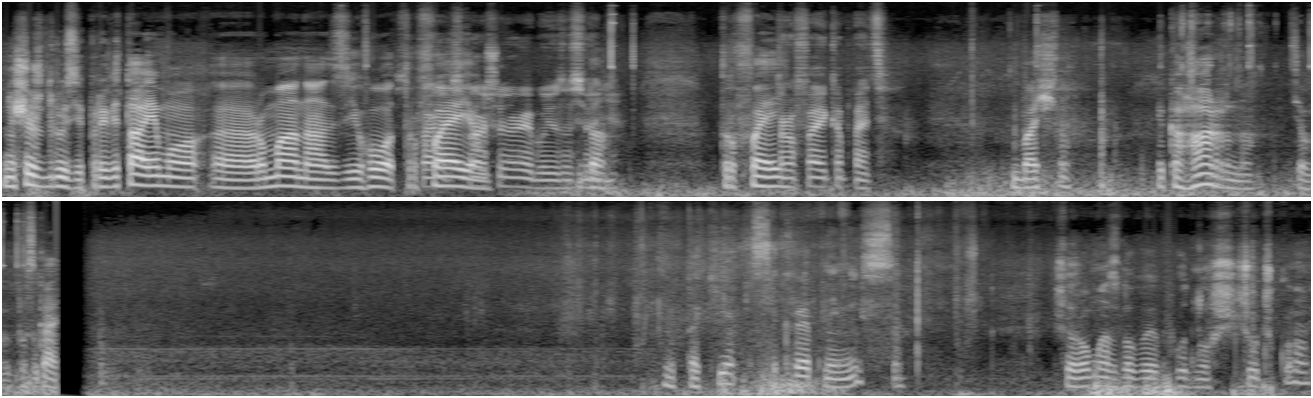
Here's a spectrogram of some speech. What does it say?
Ну що ж, друзі, привітаємо е, Романа з його трофеєм. першою рибою за сьогодні. Трофей. Трофей капець. Бачите, яка гарна ця випускає. Ось таке секретне місце. Що Рома зловив одну щучку.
